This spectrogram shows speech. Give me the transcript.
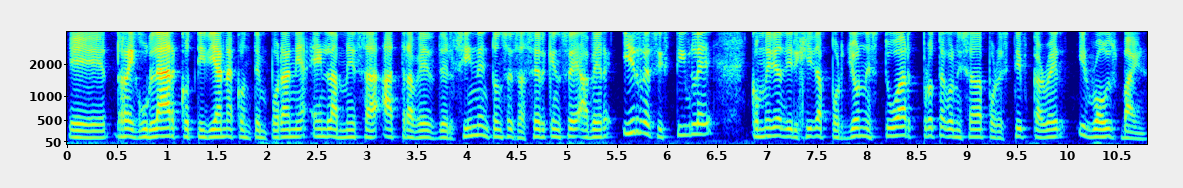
eh, regular, cotidiana, contemporánea en la mesa a través del cine. Entonces acérquense a ver Irresistible, comedia dirigida por Jon Stewart, protagonizada por Steve Carell y Rose Byrne.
